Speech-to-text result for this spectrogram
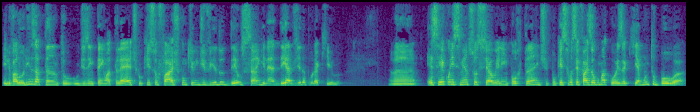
ele valoriza tanto o desempenho atlético que isso faz com que o indivíduo dê o sangue, né, dê a vida por aquilo. esse reconhecimento social ele é importante porque se você faz alguma coisa que é muito boa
